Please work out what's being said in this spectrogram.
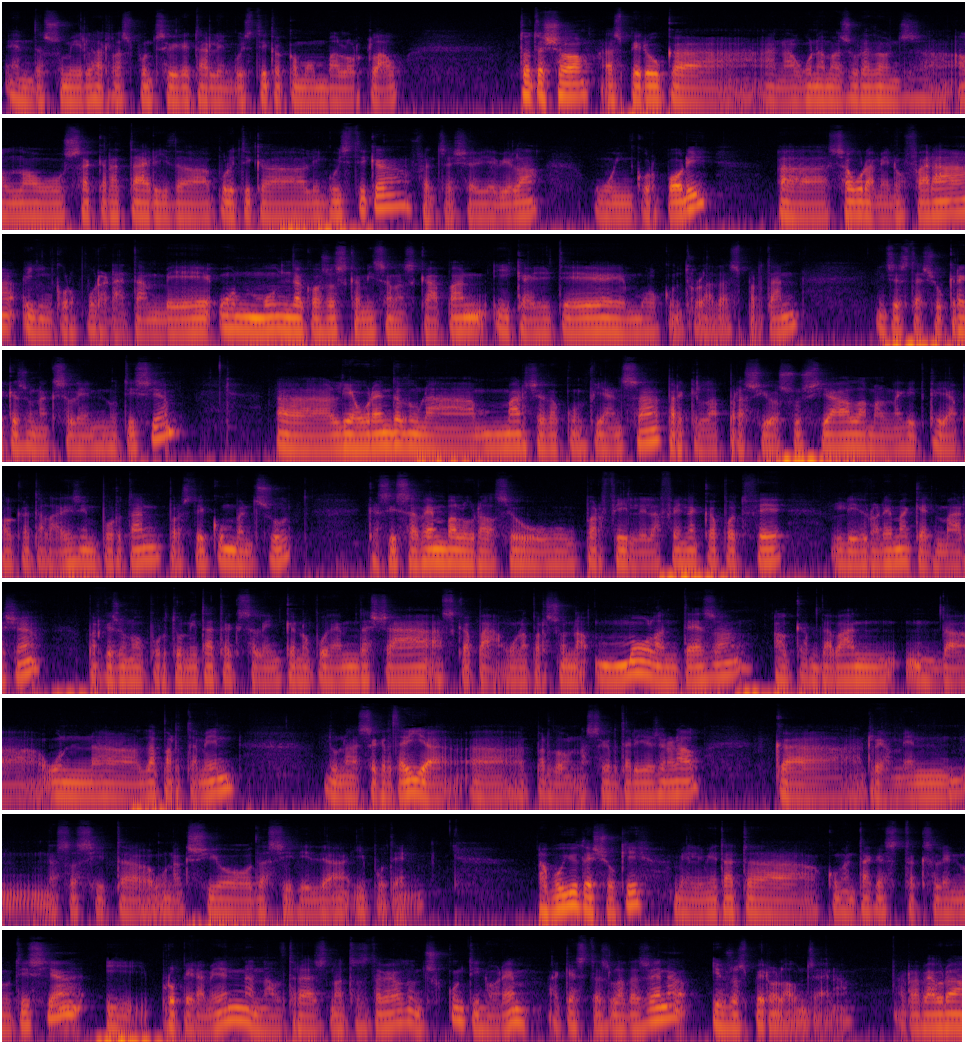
Hem d'assumir la responsabilitat lingüística com un valor clau tot això espero que en alguna mesura doncs, el nou secretari de Política Lingüística, Francesc Xavier Vilà, ho incorpori. Eh, segurament ho farà i incorporarà també un munt de coses que a mi se m'escapen i que ell té molt controlades. Per tant, insisteixo, crec que és una excel·lent notícia. Eh, li haurem de donar marge de confiança perquè la pressió social amb el neguit que hi ha pel català és important, però estic convençut que si sabem valorar el seu perfil i la feina que pot fer, li donarem aquest marge perquè és una oportunitat excel·lent que no podem deixar escapar. Una persona molt entesa al capdavant d'un departament, d'una secretaria, eh, perdó, una secretaria general, que realment necessita una acció decidida i potent. Avui ho deixo aquí. M'he limitat a comentar aquesta excel·lent notícia i properament en altres notes de veu doncs continuarem. Aquesta és la desena i us espero a la onzena. A reveure.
